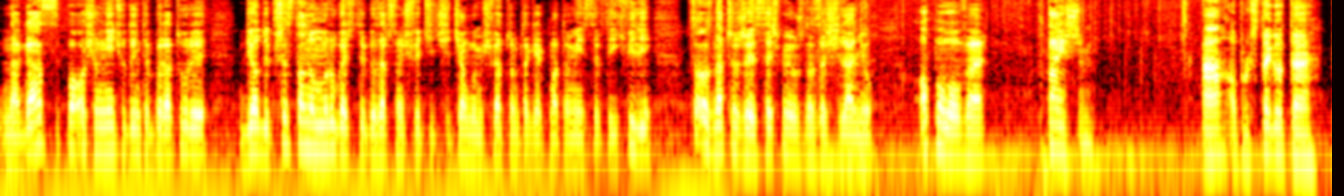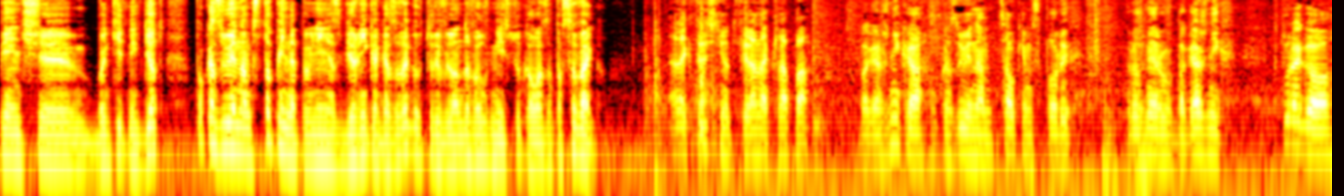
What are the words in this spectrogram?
na gaz. Po osiągnięciu tej temperatury diody przestaną mrugać, tylko zaczną świecić się ciągłym światłem, tak jak ma to miejsce w tej chwili, co oznacza, że jesteśmy już na zasilaniu o połowę tańszym. A oprócz tego te 5 błękitnych diod pokazuje nam stopień napełnienia zbiornika gazowego, który wylądował w miejscu koła zapasowego. Elektrycznie otwierana klapa bagażnika ukazuje nam całkiem sporych rozmiarów bagażnik, którego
